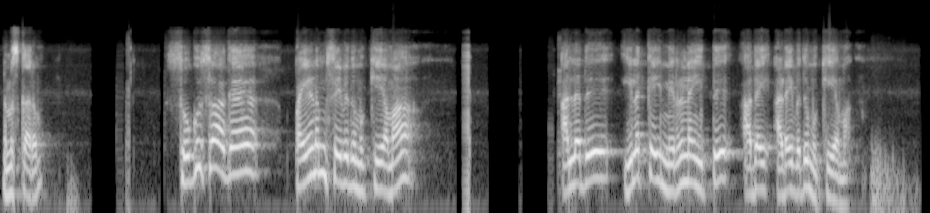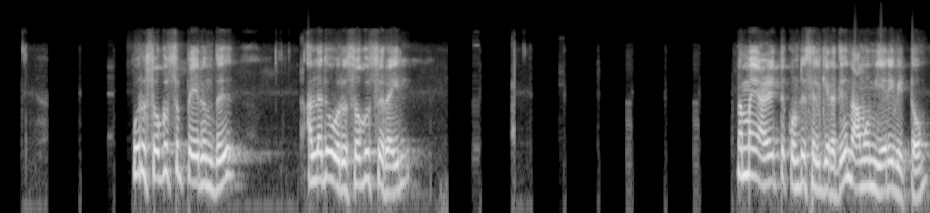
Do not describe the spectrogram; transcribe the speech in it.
நமஸ்காரம். சொகுசாக பயணம் செய்வது முக்கியமா? அல்லது இலக்கை நிர்ணயித்து அதை அடைவது முக்கியமா? ஒரு சொகுசு பேருந்து அல்லது ஒரு சொகுசு ரயில் நம்மை அழைத்து கொண்டு செல்கிறது. நாமும் ஏறிவிட்டோம்.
